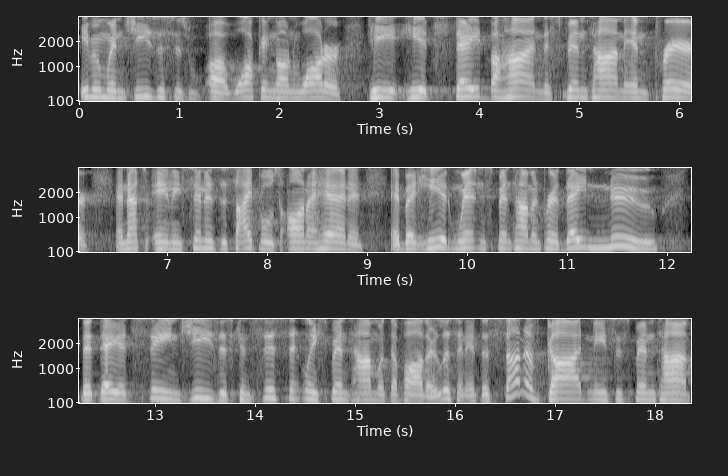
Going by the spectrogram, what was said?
even when Jesus is uh, walking on water, he, he had stayed behind to spend time in prayer, and that's and he sent his disciples on ahead. And, and but he had went and spent time in prayer. They knew that they had seen Jesus consistently spend time with the Father. Listen, if the Son of God needs to spend time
